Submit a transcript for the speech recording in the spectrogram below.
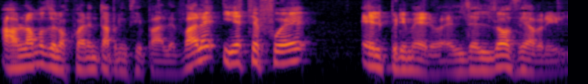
hablamos de los 40 principales, ¿vale? Y este fue el primero, el del 2 de abril.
